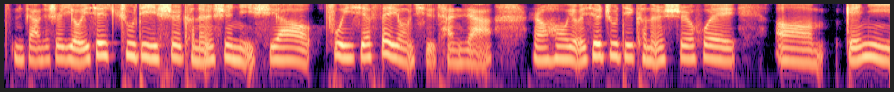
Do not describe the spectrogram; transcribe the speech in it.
怎么讲？就是有一些驻地是可能是你需要付一些费用去参加，然后有一些驻地可能是会，嗯，给你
